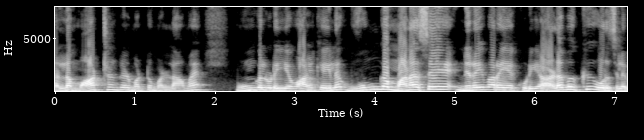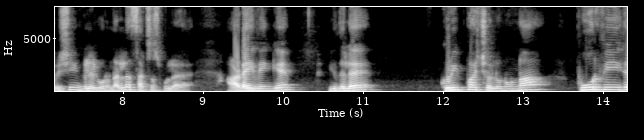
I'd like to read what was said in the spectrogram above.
நல்ல மாற்றங்கள் மட்டும் அல்லாமல் உங்களுடைய வாழ்க்கையில் உங்கள் மனசே நிறைவடையக்கூடிய அளவுக்கு ஒரு சில விஷயங்களில் ஒரு நல்ல சக்ஸஸ்ஃபுல்லை அடைவீங்க. இதில் குறிப்பாக சொல்லணுன்னா பூர்வீக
